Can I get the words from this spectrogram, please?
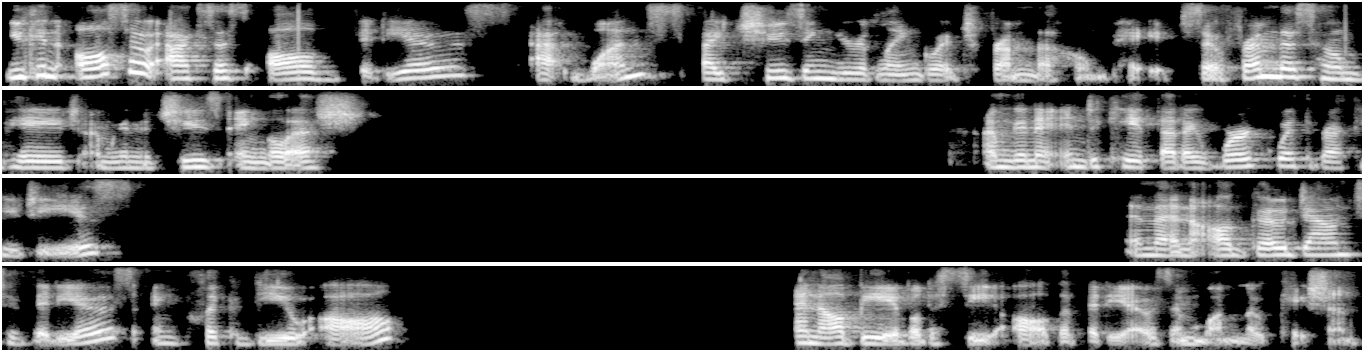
You can also access all videos at once by choosing your language from the homepage. So from this homepage, I'm going to choose English. I'm going to indicate that I work with refugees. And then I'll go down to videos and click view all. And I'll be able to see all the videos in one location.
